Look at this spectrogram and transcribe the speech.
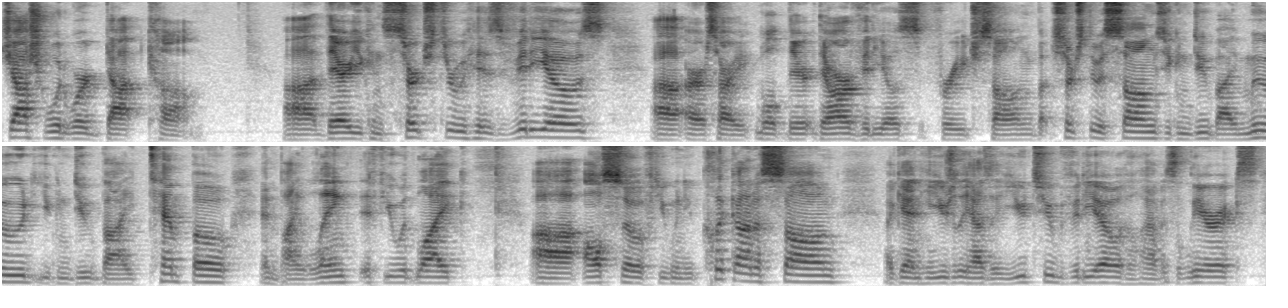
joshwoodward.com. Uh, there you can search through his videos uh, or sorry, well, there, there are videos for each song, but search through his songs. You can do by mood, you can do by tempo, and by length if you would like. Uh, also, if you when you click on a song, again, he usually has a YouTube video, he'll have his lyrics,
